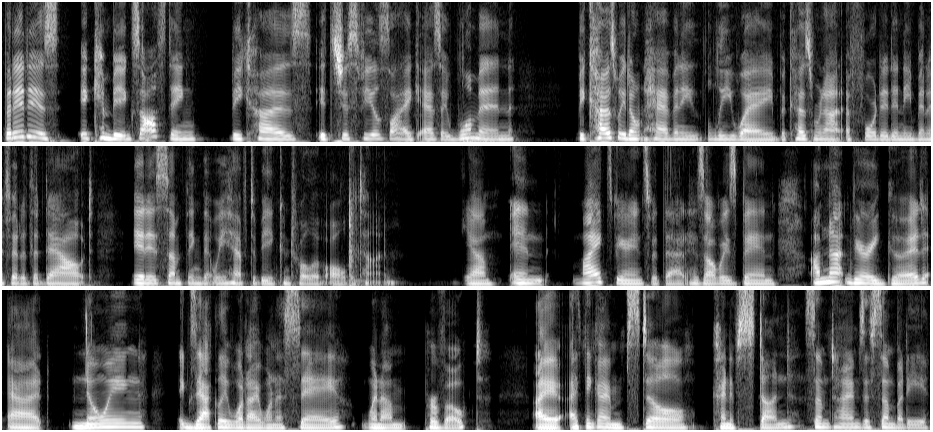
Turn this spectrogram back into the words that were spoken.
But it is it can be exhausting because it just feels like as a woman because we don't have any leeway, because we're not afforded any benefit of the doubt, it is something that we have to be in control of all the time. Yeah. And my experience with that has always been I'm not very good at knowing exactly what I want to say when I'm provoked. I, I think I'm still kind of stunned sometimes if somebody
